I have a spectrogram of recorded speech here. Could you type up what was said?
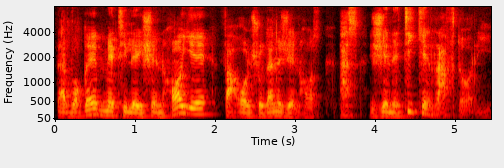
در واقع methylation های فعال شدن ژن هاست. پس ژنتیک رفتاری.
